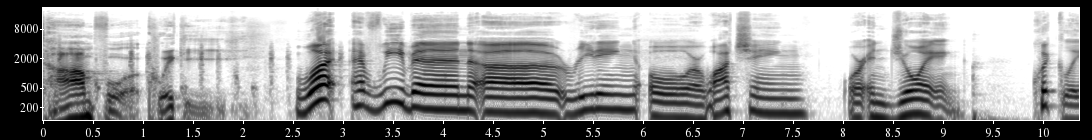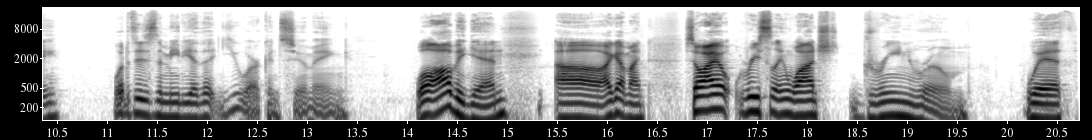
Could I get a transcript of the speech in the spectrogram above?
Time for a quickie. What have we been uh, reading or watching or enjoying? Quickly, what is the media that you are consuming? Well, I'll begin. Uh, I got mine. So I recently watched Green Room with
